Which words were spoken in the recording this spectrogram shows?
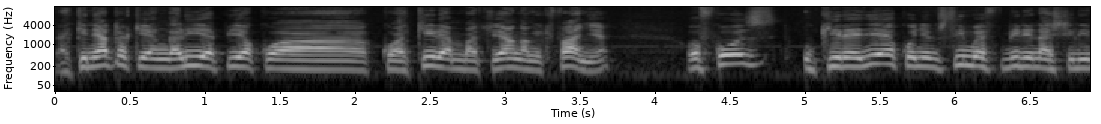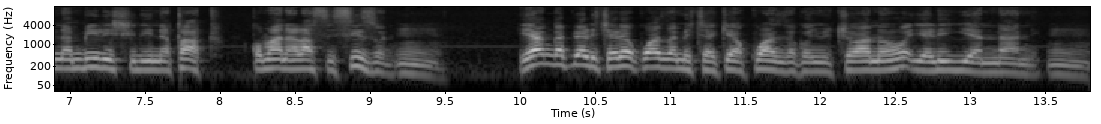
lakini hata ukiangalia pia kwa, kwa kile ambacho Yanga amekifanya of course, ukirejea kwenye msimu elfu mbili na ishirini na mbili ishirini na tatu kwa maana last season mm. Yanga pia alichelewa kuanza mechi yake ya kwanza kwenye michuano ya ligi ya ndani mm.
